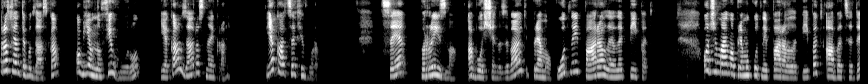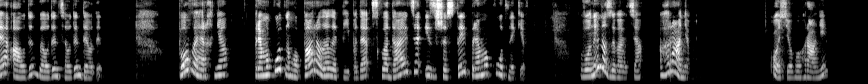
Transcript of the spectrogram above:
Розгляньте, будь ласка, об'ємну фігуру, яка зараз на екрані. Яка це фігура? Це призма, або ще називають прямокутний паралелепіпед. Отже, маємо прямокутний паралелепіпед ABCD, A1, B1, C1, D1. Поверхня прямокутного паралелепіпеда складається із шести прямокутників. Вони називаються гранями. Ось його грані.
